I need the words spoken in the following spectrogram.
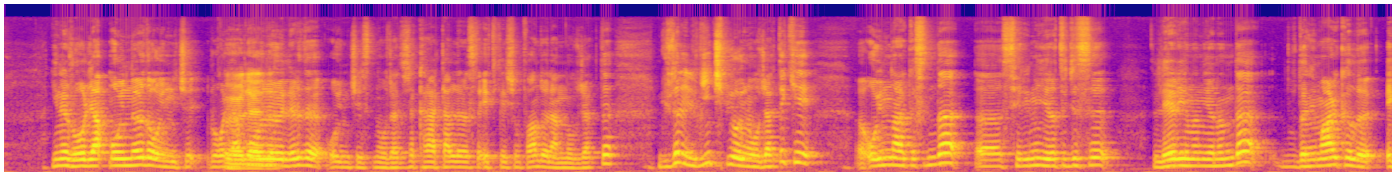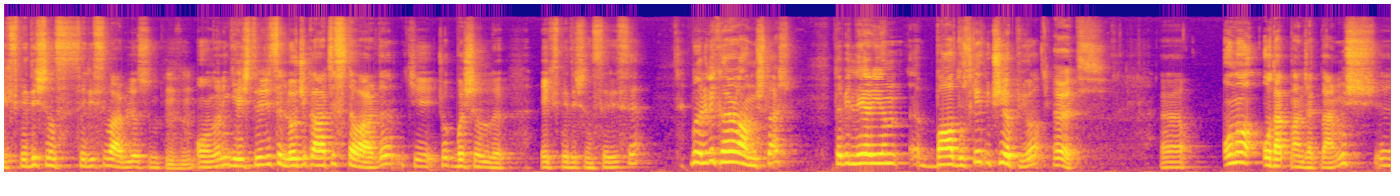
Yine rol yapma oyunları da oyunun içi, rol yapma Öyleydi. oyun öğeleri de oyun içerisinde olacaktı. İşte karakterler arasında etkileşim falan da önemli olacaktı. Güzel, ilginç bir oyun olacaktı ki e, oyunun arkasında e, serinin yaratıcısı Larian'ın yanında Danimarkalı Expeditions serisi var biliyorsun. Hı hı. Onların geliştiricisi Logic Artist de vardı ki çok başarılı Expeditions serisi. Böyle bir karar almışlar. Tabi Larian e, Baldur's Gate 3'ü yapıyor. Evet. Ee, ona odaklanacaklarmış. Ee,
